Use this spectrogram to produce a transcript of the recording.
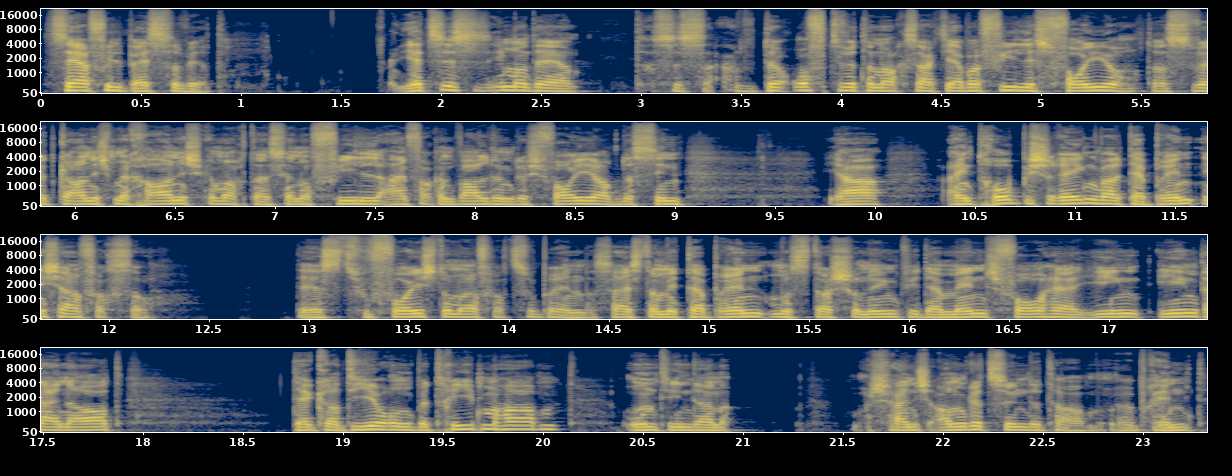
sehr viel besser wird. Jetzt ist es immer der, das ist, der oft wird dann auch gesagt, ja, aber viel ist Feuer. Das wird gar nicht mechanisch gemacht. Da ist ja noch viel einfach Entwaldung durch Feuer. Aber das sind, ja, ein tropischer Regenwald, der brennt nicht einfach so. Der ist zu feucht, um einfach zu brennen. Das heißt, damit der brennt, muss da schon irgendwie der Mensch vorher irgendeine Art Degradierung betrieben haben und ihn dann wahrscheinlich angezündet haben. Er brennt.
